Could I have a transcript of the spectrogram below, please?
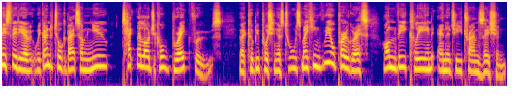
this video, we're going to talk about some new technological breakthroughs that could be pushing us towards making real progress on the clean energy transition.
